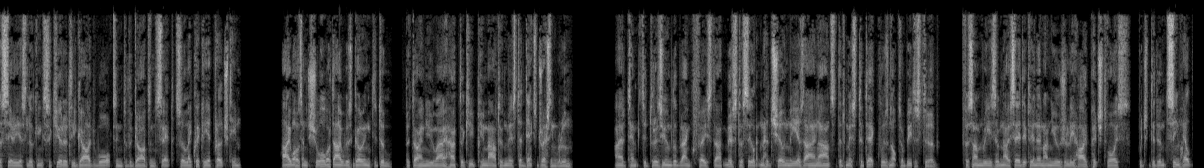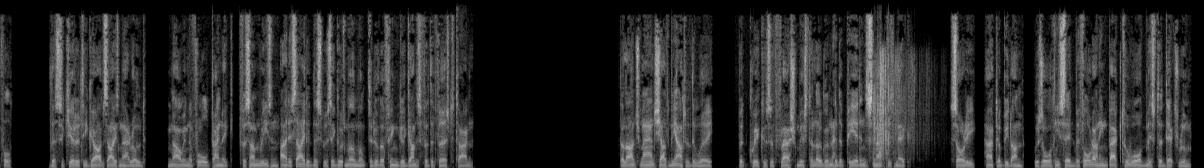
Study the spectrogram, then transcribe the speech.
A serious looking security guard walked into the garden set, so I quickly approached him. I wasn't sure what I was going to do, but I knew I had to keep him out of Mr. Deck's dressing room. I attempted to resume the blank face that Mr. Silton had shown me as I announced that Mr. Deck was not to be disturbed. For some reason I said it in an unusually high-pitched voice, which didn't seem helpful. The security guard's eyes narrowed. Now in a full panic, for some reason I decided this was a good moment to do the finger guns for the first time. The large man shoved me out of the way. But quick as a flash Mr. Logan had appeared and snapped his neck. Sorry, had to be done, was all he said before running back toward Mr. Deck's room.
